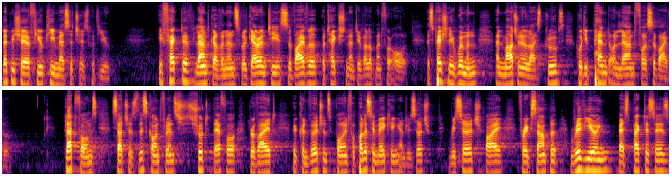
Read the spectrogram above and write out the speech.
Let me share a few key messages with you. Effective land governance will guarantee survival, protection, and development for all, especially women and marginalized groups who depend on land for survival. Platforms such as this conference should therefore provide a convergence point for policymaking and research, research by, for example, reviewing best practices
